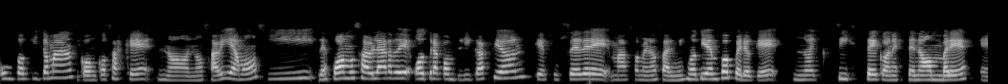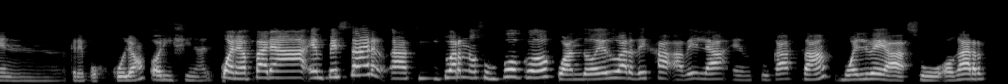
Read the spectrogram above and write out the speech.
un poquito más con cosas que no, no, sabíamos y después vamos a hablar de otra complicación que sucede más o menos al mismo tiempo pero que no existe con este nombre en Crepúsculo original. Bueno, para empezar a situarnos un poco, cuando Edward deja a Bella en su casa, vuelve a su hogar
